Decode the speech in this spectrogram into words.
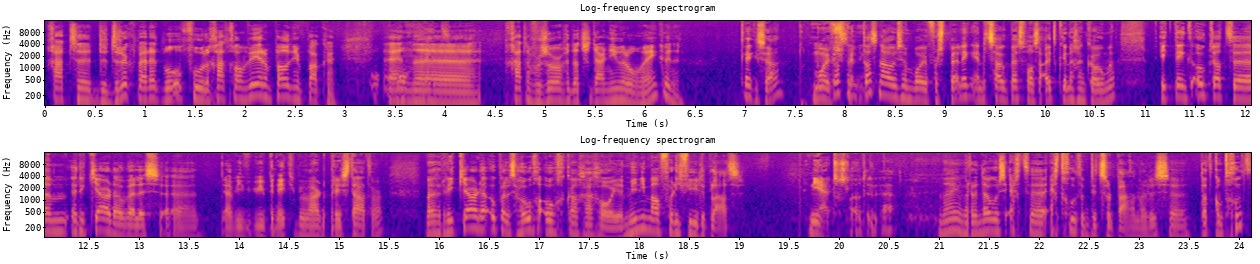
gaat uh, de druk bij Red Bull opvoeren. Gaat gewoon weer een podium pakken. En uh, gaat ervoor zorgen dat ze daar niet meer omheen kunnen. Kijk eens aan. Mooie dat, is, dat is nou eens een mooie voorspelling. En dat zou ik best wel eens uit kunnen gaan komen. Ik denk ook dat um, Ricciardo wel eens... Uh, ja, wie, wie ben ik? Ik ben maar de presentator. Maar Ricciardo ook wel eens hoge ogen kan gaan gooien. Minimaal voor die vierde plaats. Niet uitgesloten inderdaad. Nee, Renault is echt, echt goed op dit soort banen. Dus dat komt goed.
